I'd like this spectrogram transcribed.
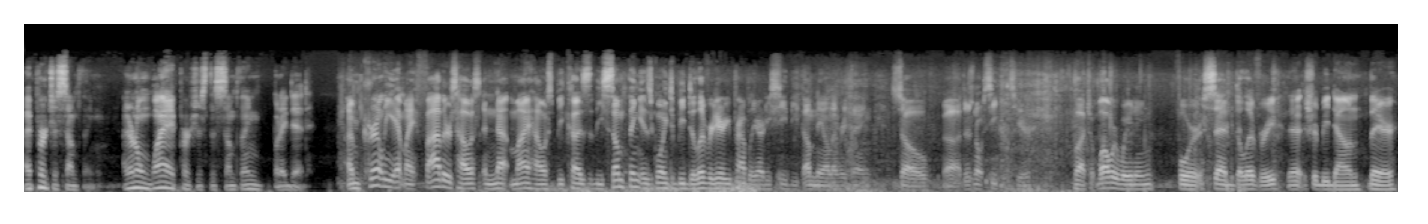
I purchased something. I don't know why I purchased this something, but I did. I'm currently at my father's house and not my house because the something is going to be delivered here. You probably already see the thumbnail and everything, so uh, there's no secrets here. But while we're waiting for said delivery, that should be down there,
